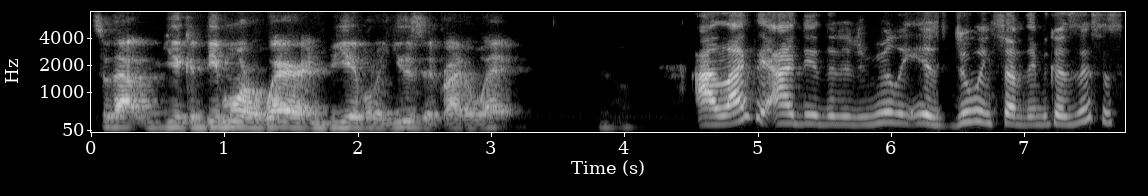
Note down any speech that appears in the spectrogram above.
so that you can be more aware and be able to use it right away. I like the idea that it really is doing something because this is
